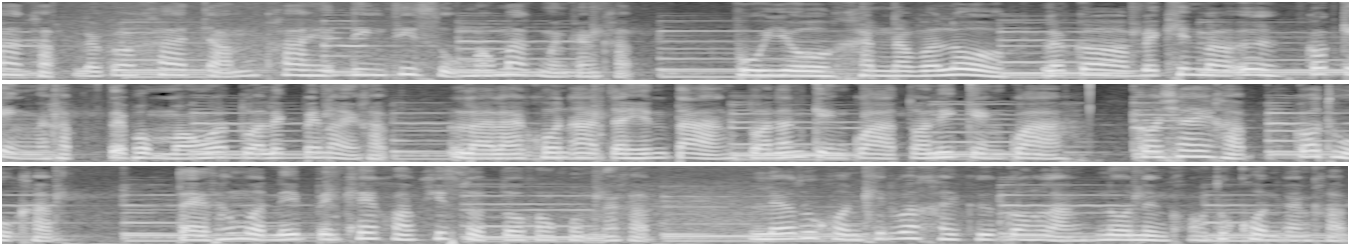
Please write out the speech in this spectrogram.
มากๆครับ แล้วก็ค่าจัมป์ค่าเฮดดิ้งที่สูงมากๆเหมือนกันครับ ปูโยคันนาวาโลแล้วก็เบคเคนบาเออร์ก็เก่งนะครับ แต่ผมมองว่าตัวเล็กไปหน่อยครับ หลายๆ คนอาจจะเห็นต่าง ตัวนั้นเก่งกว่า ตัวนี้เก่งกว่า ก็ใช่ครับ ก็ถูกครับ แต่ทั้งหมดนี้เป็นแค่ความคิดส่วนตัวของผมนะครับ แล้วทุกคนคิดว่าใครคือกองหลังโนหนึ่งของทุกคนกันครับ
